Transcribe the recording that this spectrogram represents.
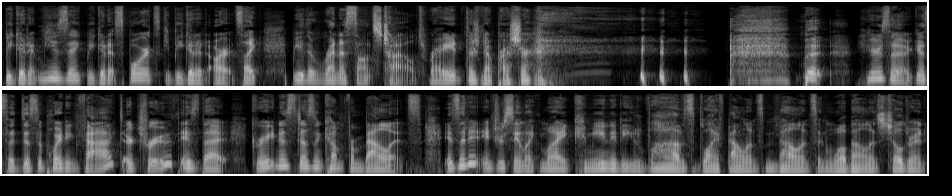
be good at music, be good at sports, be good at arts. Like be the renaissance child, right? There's no pressure. but here's a, I guess, a disappointing fact or truth is that greatness doesn't come from balance. Isn't it interesting? Like my community loves life balance balance and well balanced children.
